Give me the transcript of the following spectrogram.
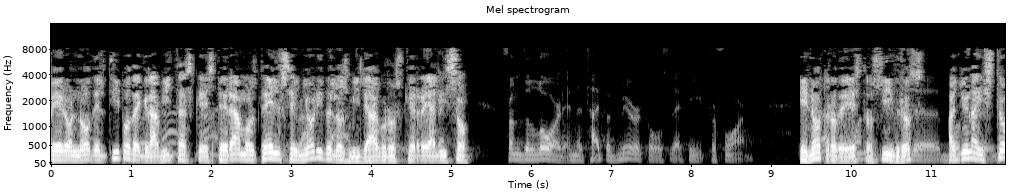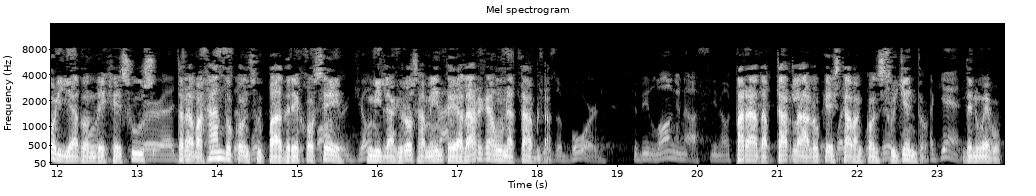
pero no del tipo de gravitas que esperamos del Señor y de los milagros que realizó. En otro de estos libros, hay una historia donde Jesús, trabajando con su padre José, milagrosamente alarga una tabla para adaptarla a lo que estaban construyendo. De nuevo,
